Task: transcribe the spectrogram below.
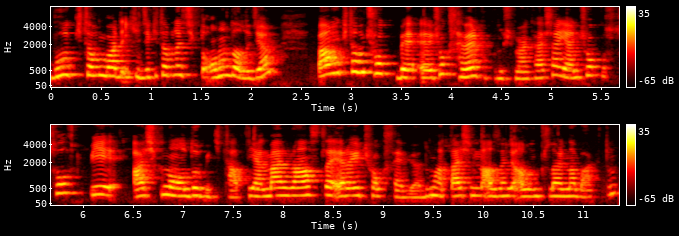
bu kitabın bu arada ikinci kitabı da çıktı. Onu da alacağım. Ben bu kitabı çok be, e, çok severek okumuştum arkadaşlar. Yani çok soft bir aşkın olduğu bir kitaptı. Yani ben Rans'la Era'yı çok seviyordum. Hatta şimdi az önce alıntılarına baktım.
